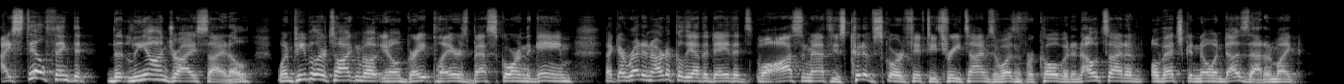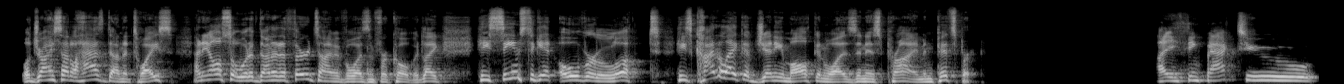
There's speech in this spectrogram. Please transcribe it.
I still think that, that Leon Draisaitl, when people are talking about, you know, great players, best score in the game, like I read an article the other day that, well, Auston Matthews could have scored 53 times if it wasn't for COVID. And outside of Ovechkin, no one does that. I'm like, well, Draisaitl has done it twice, and he also would have done it a third time if it wasn't for COVID. Like he seems to get overlooked. He's kind of like if Geno Malkin was in his prime in Pittsburgh. I think back to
